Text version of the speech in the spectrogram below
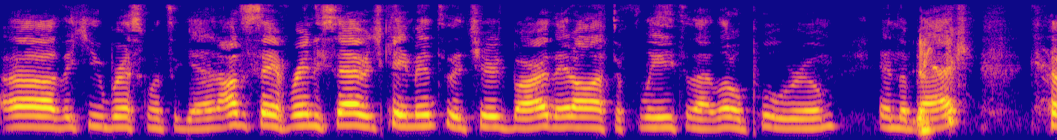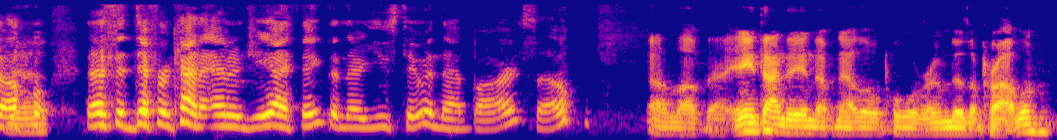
Uh, the hubris once again. I'll just say if Randy Savage came into the Cheers bar, they'd all have to flee to that little pool room in the back. so Yeah. that's a different kind of energy, I think, than they're used to in that bar. So I love that. Anytime they end up in that little pool room, there's a problem.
